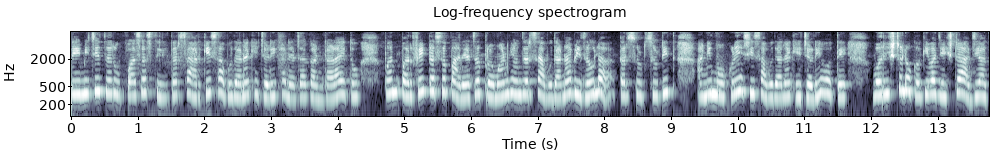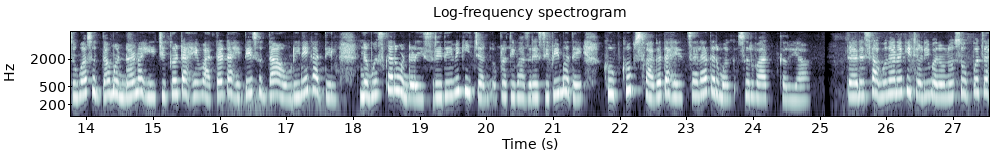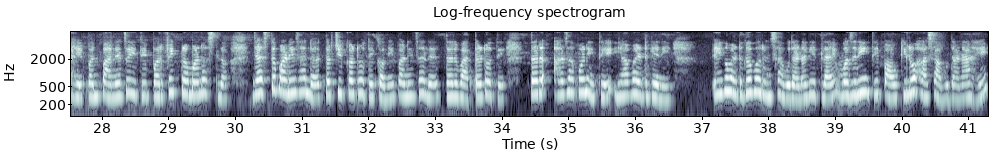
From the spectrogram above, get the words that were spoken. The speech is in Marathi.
नेहमीचे जर उपवास असतील तर सारखी साबुदाणा खिचडी खाण्याचा कंटाळा येतो. पण परफेक्ट असं पाण्याचं प्रमाण घेऊन जर साबुदाणा भिजवला तर सुटसुटीत आणि मोकळी अशी साबुदाणा खिचडी होते. वरिष्ठ लोक किंवा ज्येष्ठ आजी आजोबासुद्धा म्हणणार नाही चिकट आहे वातट आहे ते सुद्धा आवडीने खातील. नमस्कार मंडळी श्रीदेवी किचन प्रतिभाज रेसिपीमध्ये खूप खूप स्वागत आहे. चला तर मग सुरुवात करूया. तर साबुदाणा खिचडी बनवणं सोपंच आहे पण पाण्याचं इथे परफेक्ट प्रमाण असलं. जास्त पाणी झालं तर चिकट होते कमी पाणी झालं तर वातट होते. तर आज आपण इथे या वाटग्याने एक वाटगं भरून साबुदाणा घेतला आहे वजनी इथे पाव किलो हा साबुदाणा आहे.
